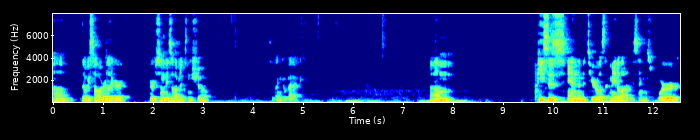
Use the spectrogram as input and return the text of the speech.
um, that we saw earlier, or some of these objects in the show. So then go back. Um, pieces and the materials that made a lot of these things were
